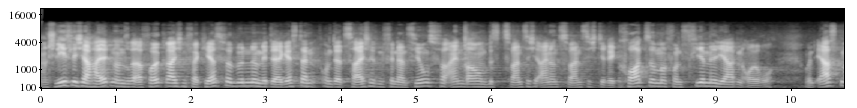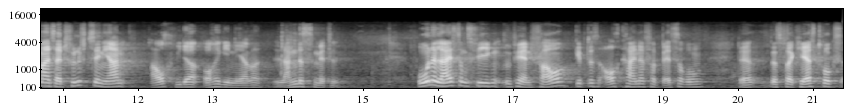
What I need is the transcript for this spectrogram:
Und schließlich erhalten unsere erfolgreichen Verkehrsverbünde mit der gestern unterzeichneten Finanzierungsvereinbarung bis 2021 die Rekordsumme von 4 Milliarden € und erstmals seit 15 Jahren auch wieder originäre Landesmittel. Ohne leistungsfähigen ÖPNV gibt es auch keine Verbesserung des Verkehrsdrucks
